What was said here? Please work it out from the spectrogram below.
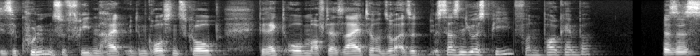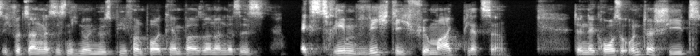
diese Kundenzufriedenheit mit dem großen Scope direkt oben auf der Seite und so. Also ist das ein USP von Paul Kemper? Das ist, ich würde sagen, das ist nicht nur ein USP von Paul Kemper, sondern das ist extrem wichtig für Marktplätze. Denn der große Unterschied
